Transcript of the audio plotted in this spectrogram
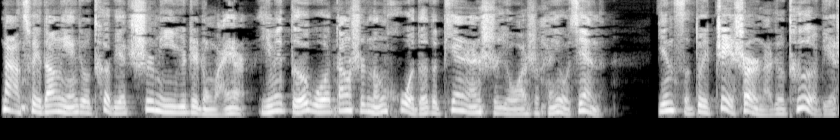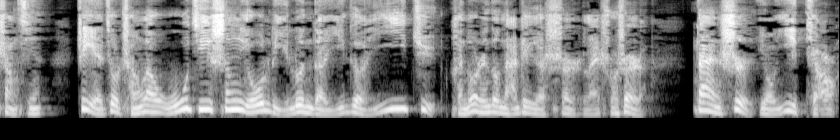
纳粹当年就特别痴迷于这种玩意儿，因为德国当时能获得的天然石油啊是很有限的，因此对这事儿呢就特别上心，这也就成了无机生油理论的一个依据。很多人都拿这个事儿来说事儿的，但是有一条，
